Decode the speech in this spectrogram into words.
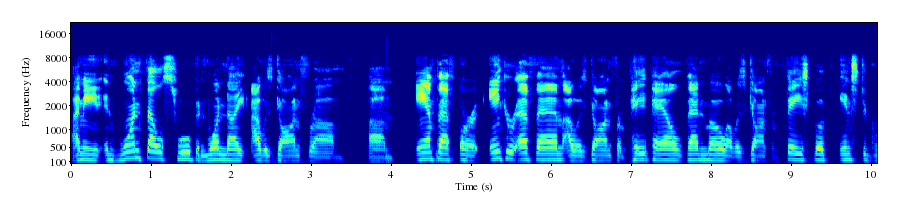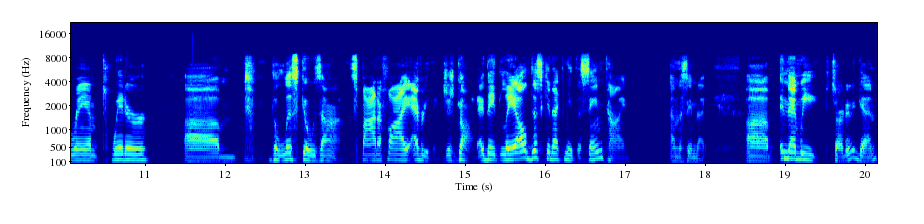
I mean in one fell swoop in one night i was gone from um amp f or anchor fm i was gone from paypal venmo i was gone from facebook instagram twitter um, the list goes on. Spotify, everything, just gone. They, they all disconnect me at the same time on the same night. Um, and then we started again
